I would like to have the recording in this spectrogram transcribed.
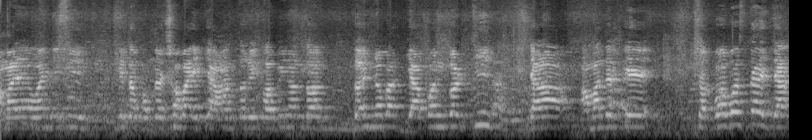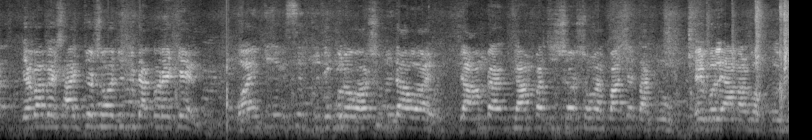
আমাদের ওএনজিসি কৃতপক্ষের সবাইকে আন্তরিক অভিনন্দন, ধন্যবাদ জ্ঞাপন করছি। যারা আমাদেরকে সর্বাবস্থায় যেভাবে সাহায্য সহযোগিতা করেছেন ওএনজিসির যদি কোনো অসুবিধা হয়, যে আমরা গ্রামবাসী সবসময় পাশে থাকব এই বলে আমার বক্তব্য।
